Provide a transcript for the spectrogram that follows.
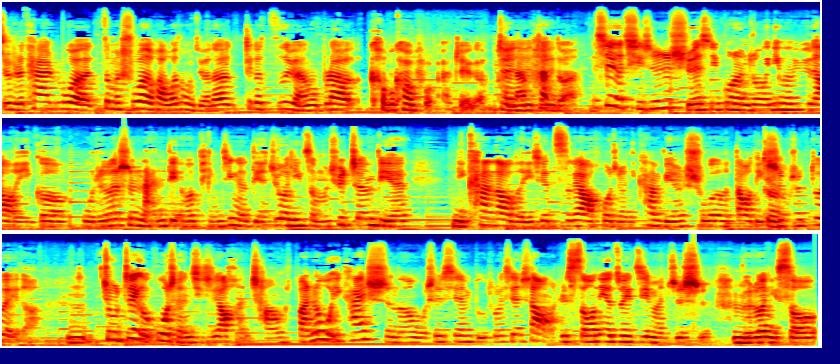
就是他如果这么说的话，我总觉得这个资源我不知道靠不靠。靠谱啊，这个很难判断。这个其实是学习过程中一定会遇到一个，我觉得是难点和瓶颈的点，就是你怎么去甄别你看到的一些资料，或者你看别人说的到底是不是对的。嗯，就这个过程其实要很长。反正我一开始呢，我是先，比如说先上网去搜那些最基本知识，比如说你搜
